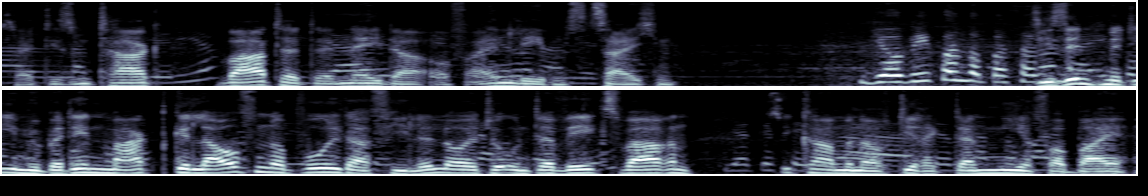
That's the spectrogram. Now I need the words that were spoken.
Seit diesem Tag wartete Neida auf ein Lebenszeichen. Sie sind mit ihm über den Markt gelaufen, obwohl da viele Leute unterwegs waren. Sie kamen auch direkt an mir vorbei.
